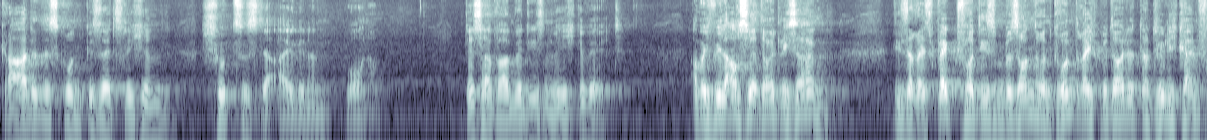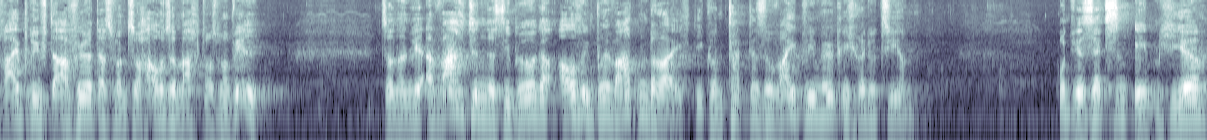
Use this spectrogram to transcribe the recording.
gerade des grundgesetzlichen Schutzes der eigenen Wohnung. Deshalb haben wir diesen Weg gewählt. Aber ich will auch sehr deutlich sagen, dieser Respekt vor diesem besonderen Grundrecht bedeutet natürlich keinen Freibrief dafür, dass man zu Hause macht, was man will, sondern wir erwarten, dass die Bürger auch im privaten Bereich die Kontakte so weit wie möglich reduzieren. Und wir setzen eben hier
